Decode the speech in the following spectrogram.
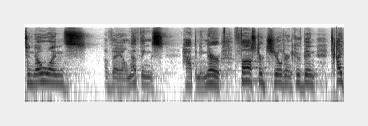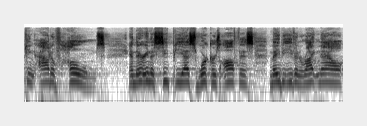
to no one's avail. Nothing's happening. There are foster children who've been taken out of homes and they're in a CPS worker's office, maybe even right now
